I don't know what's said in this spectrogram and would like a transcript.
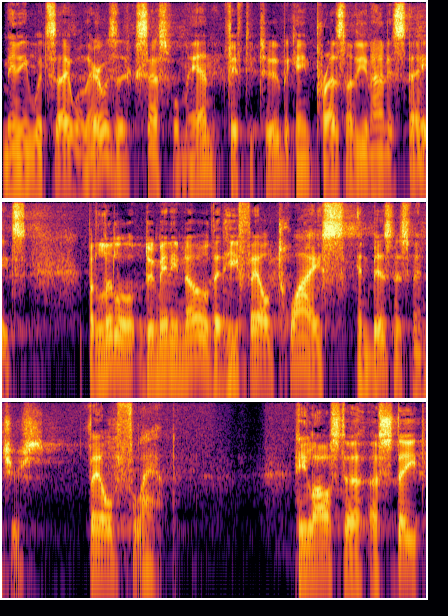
Many would say, well, there was a successful man at 52, became president of the United States. But little do many know that he failed twice in business ventures, failed flat. He lost a, a state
